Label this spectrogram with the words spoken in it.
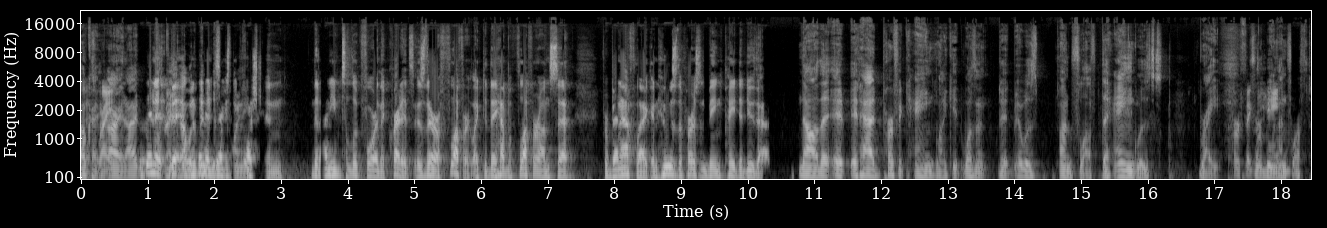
Okay, right. all right. I, But then it, right, that, that would've been it begs the disappointing. question that I need to look for in the credits: Is there a fluffer? Like, did they have a fluffer on set for Ben Affleck, and who is the person being paid to do that? No, that it, it had perfect hang. Like it wasn't. It, it was unfluffed. The hang was right Perfect for being hang? unfluffed.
